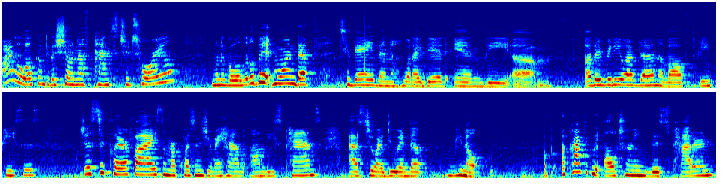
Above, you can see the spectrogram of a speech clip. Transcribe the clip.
Alright, well welcome to the Sho Nuff Pants tutorial. I'm going to go a little bit more in depth today than what I did in the um, other video I've done of all three pieces. Just to clarify some more questions you may have on these pants as to I do end up, you know, practically altering this pattern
